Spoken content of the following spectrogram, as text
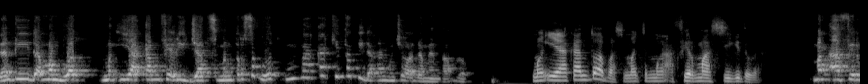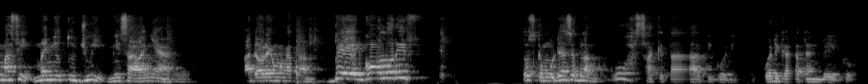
dan tidak membuat mengiyakan value judgment tersebut, maka kita tidak akan muncul ada mental block. Mengiyakan itu apa? Semacam mengafirmasi gitu kan? Mengafirmasi, menyetujui. Misalnya, hmm. ada orang yang mengatakan, bego lo, Rif. Terus kemudian saya bilang, wah sakit hati gue nih. Gue dikatain bego.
